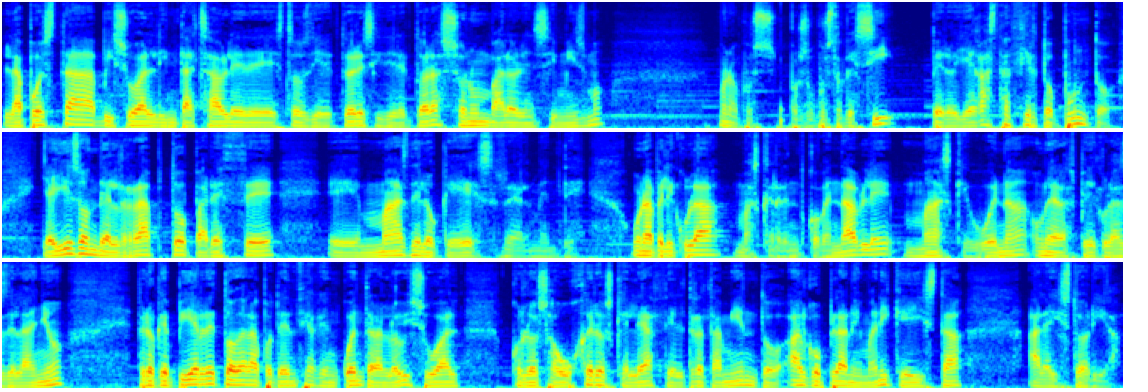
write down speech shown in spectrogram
¿la apuesta visual intachable de estos directores y directoras son un valor en sí mismo? Bueno, pues por supuesto que sí, pero llega hasta cierto punto. Y ahí es donde el rapto parece eh, más de lo que es realmente. Una película más que recomendable, más que buena, una de las películas del año, pero que pierde toda la potencia que encuentra en lo visual con los agujeros que le hace el tratamiento algo plano y maniqueísta a la historia.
